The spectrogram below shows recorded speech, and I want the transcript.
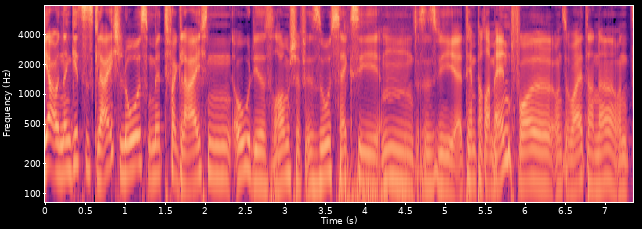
ja, und dann geht es gleich los mit Vergleichen, oh, dieses Raumschiff ist so sexy, mm, das ist wie temperamentvoll und so weiter, ne? Und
